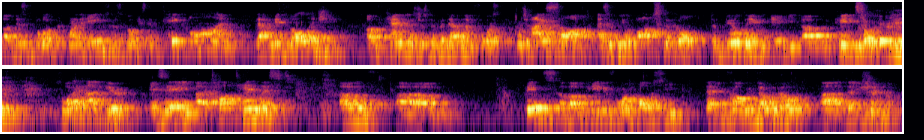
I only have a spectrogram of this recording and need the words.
of this book, one of the aims of this book is to take on that mythology of Canada as just a benevolent force, which I saw as a real obstacle to building a um, Haiti solidarity. So what I have here is a uh, top 10 list of um, things about Canadian foreign policy that you probably don't know uh, that you should know.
